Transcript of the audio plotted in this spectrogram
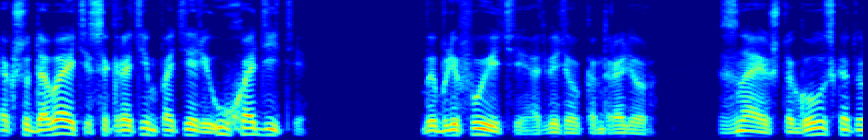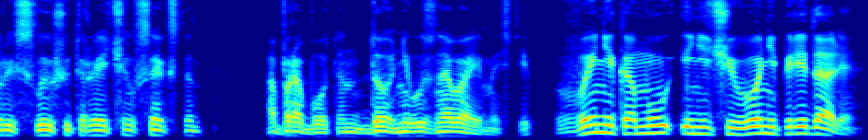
Так что давайте сократим потери, уходите». «Вы блефуете», — ответил контролер зная, что голос, который слышит Рэйчел Секстон, обработан до неузнаваемости. «Вы никому и ничего не передали».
